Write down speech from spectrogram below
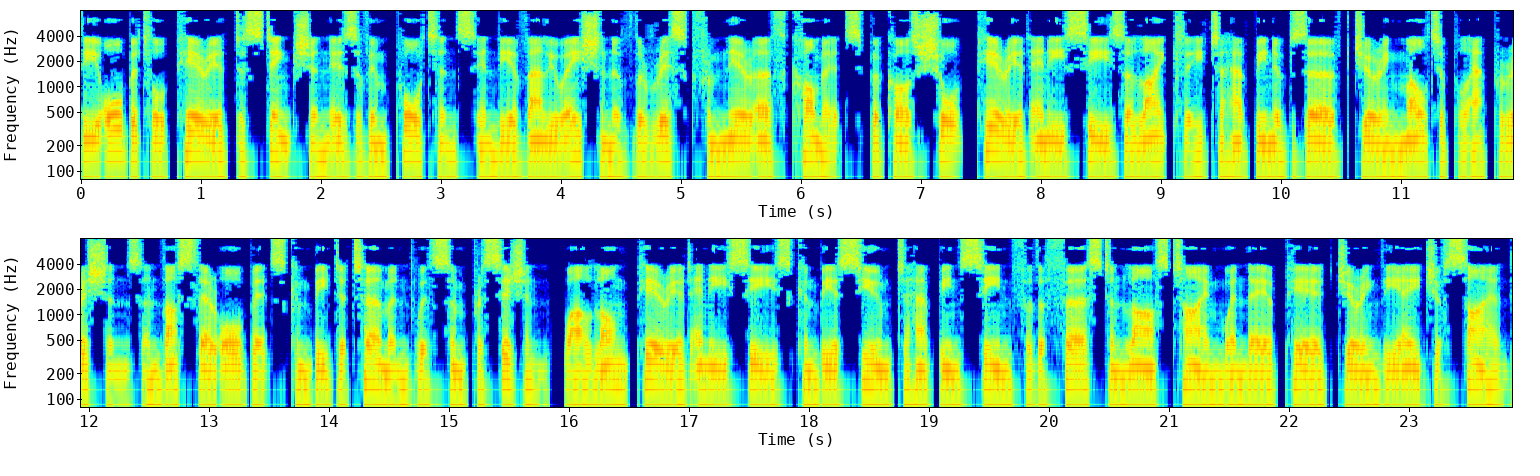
The orbital period distinction is of importance in the evaluation of the risk from near-Earth comets because short-period NECs are likely to have been observed during multiple apparitions and thus their orbits can be determined with some precision, while long-period NECs can be assumed to have been seen for the first and last time when they appeared during the Age of Science,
